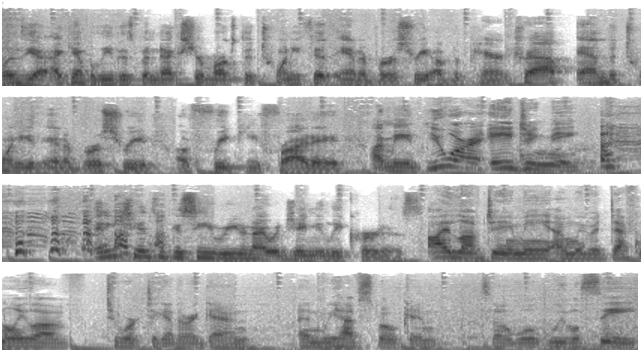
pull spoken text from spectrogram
Lindsay, I can't believe this, but next year marks the 25th anniversary of The Parent Trap and the 20th anniversary of Freaky Friday. I mean, you are aging me. any chance we could see you reunite with Jamie Lee Curtis? I love Jamie, and we would definitely love to work together again. And we have spoken, so we'll, we will see.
